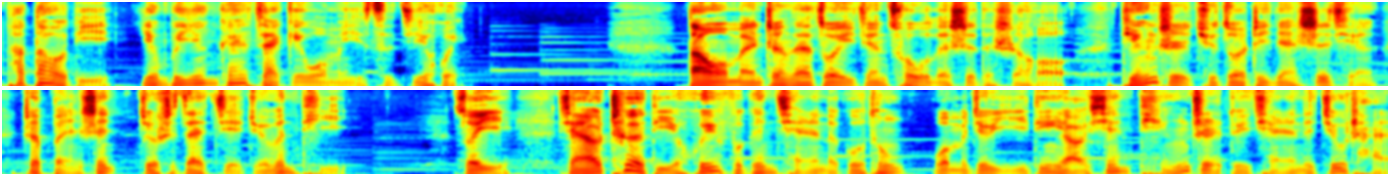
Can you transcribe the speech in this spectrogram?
他到底应不应该再给我们一次机会。当我们正在做一件错误的事的时候，停止去做这件事情，这本身就是在解决问题。所以，想要彻底恢复跟前任的沟通，我们就一定要先停止对前任的纠缠。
